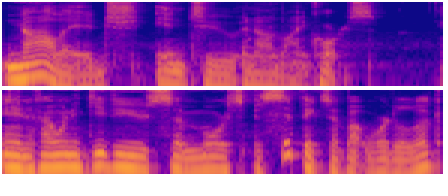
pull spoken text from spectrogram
knowledge into an online course. And if I want to give you some more specifics about where to look,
